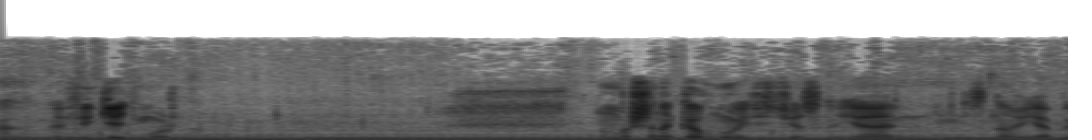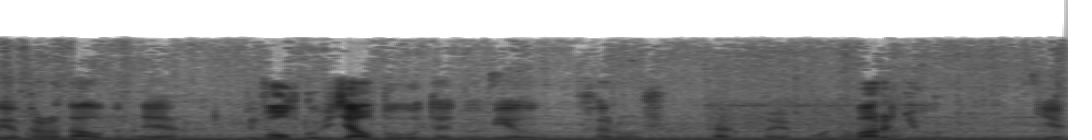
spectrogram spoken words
А, офигеть можно. Ну, машина говно, если честно. Я не знаю, я бы ее продал бы, наверное. Волгу взял бы вот эту белую, хорошую. Кажется, я понял. Бордюр. Где?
